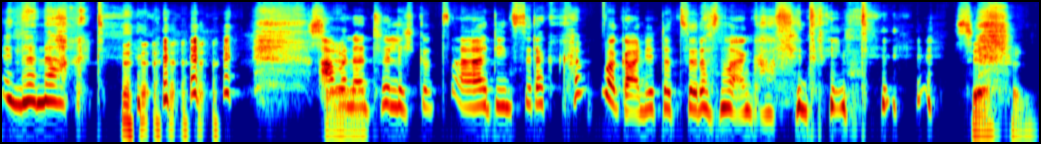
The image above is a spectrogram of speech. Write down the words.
in der Nacht. Aber gut. natürlich gibt es auch Dienste, da kommt man gar nicht dazu, dass man einen Kaffee trinkt. Sehr schön.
